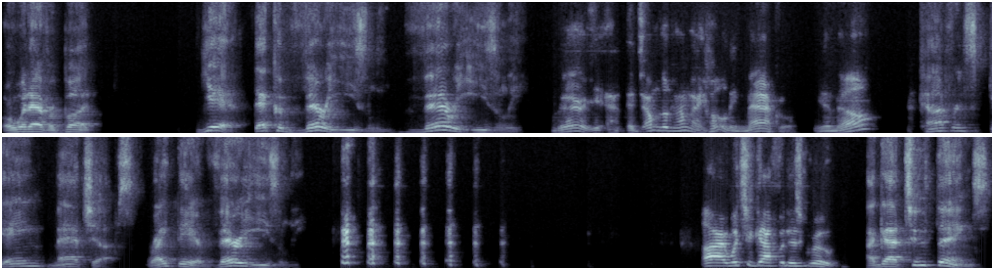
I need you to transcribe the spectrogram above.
or whatever. But yeah, that could very easily, very easily. Very. Yeah. I'm looking. I'm like, holy mackerel, you know. Conference game matchups right there, very easily. All right, what you got for this group? I got two things.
